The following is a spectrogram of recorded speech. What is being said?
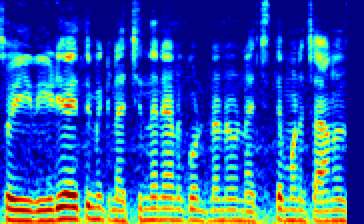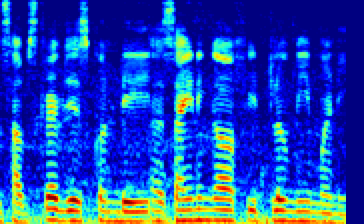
సో ఈ వీడియో అయితే మీకు నచ్చిందని అనుకుంటున్నాను. నచ్చితే మన ఛానల్ సబ్స్క్రైబ్ చేసుకోండి. Uh, సైనింగ్ ఆఫ్ ఇట్లు మీ మనీ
